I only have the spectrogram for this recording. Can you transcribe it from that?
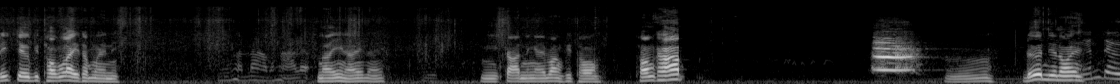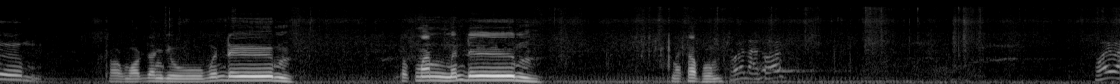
ที่เจอพี่ทองไล่ทำไงนี่ดูหันหน้ามาหาแล้วไหนไหนไหนมีการยังไงบ้างพี่ทอง ทองครับอืมเดินอยู่หน่อย เหมือนเดิมทองบอกยังอยู่เหมือนเดิมตกมันเหมือนเดิม นะครับผมถอยละถอยถอยม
